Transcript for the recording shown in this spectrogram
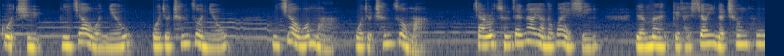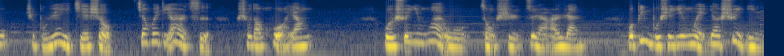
过去你叫我牛，我就称作牛；你叫我马，我就称作马。假如存在那样的外形，人们给他相应的称呼，却不愿意接受，将会第二次受到祸殃。我顺应万物，总是自然而然。”我并不是因为要顺应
